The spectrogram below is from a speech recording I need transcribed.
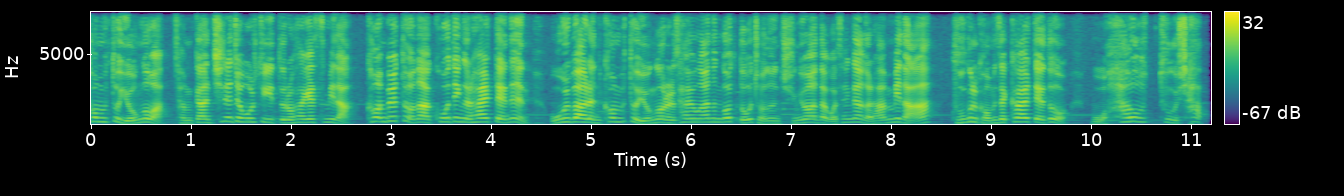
컴퓨터 용어와 잠깐 친해져 볼 수 있도록 하겠습니다. 컴퓨터나 코딩을 할 때는 올바른 컴퓨터 용어를 사용하는 것도 저는 중요하다고 생각을 합니다. 구글 검색할 때도 뭐 how to shop,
